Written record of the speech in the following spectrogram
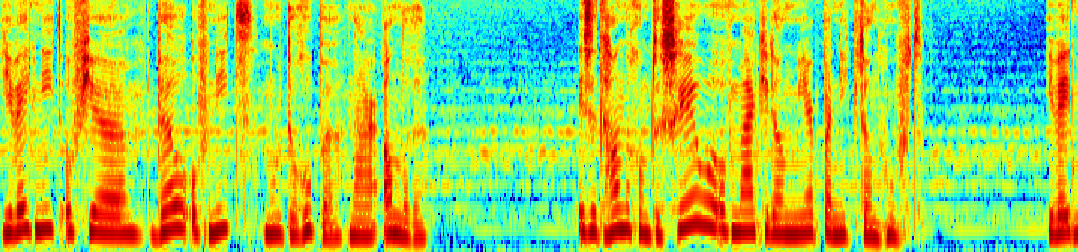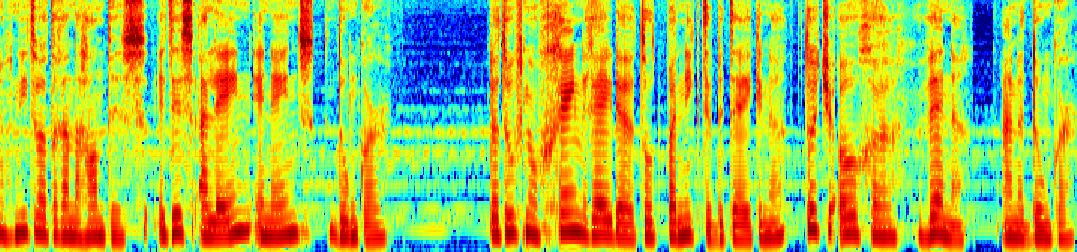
Je weet niet of je wel of niet moet roepen naar anderen. Is het handig om te schreeuwen of maak je dan meer paniek dan hoeft? Je weet nog niet wat er aan de hand is. Het is alleen ineens donker. Dat hoeft nog geen reden tot paniek te betekenen, tot je ogen wennen aan het donker.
